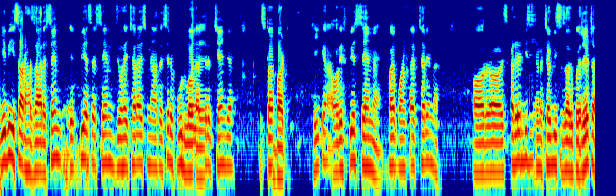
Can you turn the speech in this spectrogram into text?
ये भी सार हज़ार है। सेम एफ़ पी एस है सेम जो है चरा इसमें आता है, सिर्फ़ वुड वाला है, सिर्फ़ चेंज है इसका बट ठीक है? और एफ़ पी एस सेम है फाइव पॉइंट फाइव चरे में। और इसका रेट भी सेम है, छब्बीस हज़ार रुपये रेट है।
